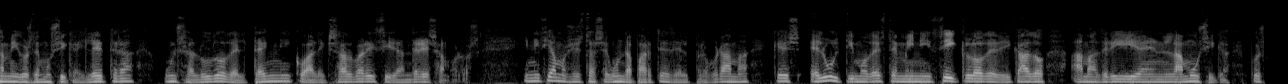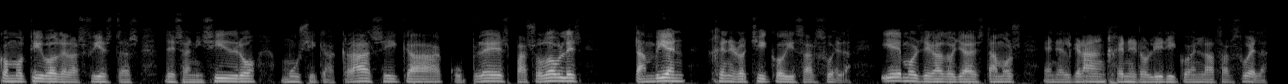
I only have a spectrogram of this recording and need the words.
Amigos de Música y Letra, un saludo del técnico Alex Álvarez y de Andrés Amoros. Iniciamos esta segunda parte del programa, que es el último de este miniciclo dedicado a Madrid en la música, pues con motivo de las fiestas de San Isidro, música clásica, cuplés, pasodobles, también género chico y zarzuela. Y hemos llegado ya, estamos en el gran género lírico en la zarzuela.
